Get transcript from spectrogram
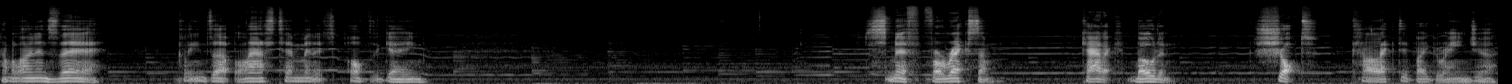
Hämäläinen's there. Cleans up last 10 minutes of the game. Smith for Wrexham. Caddick, Bowden. Shot. Collected by Grainger.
